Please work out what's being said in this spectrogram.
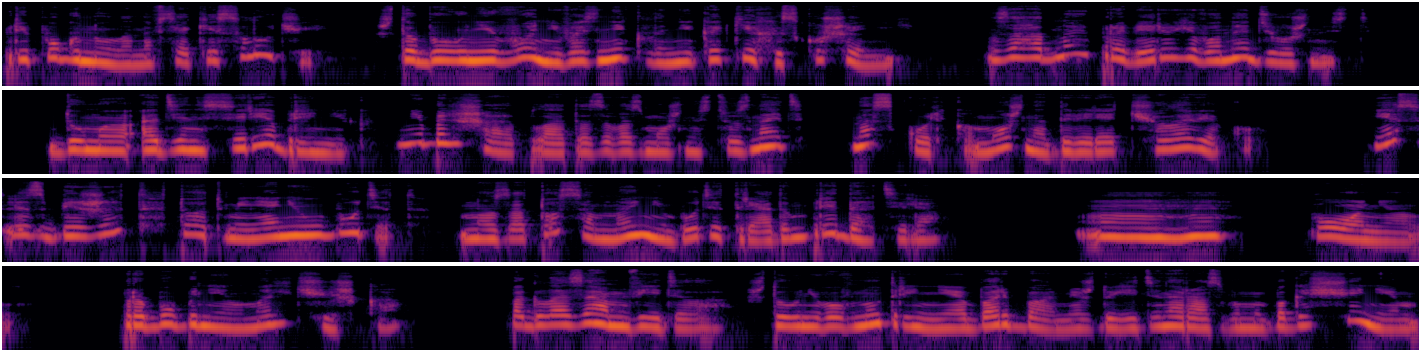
Припугнула на всякий случай, чтобы у него не возникло никаких искушений. Заодно и проверю его надежность. Думаю, один серебряник — небольшая плата за возможность узнать, насколько можно доверять человеку. Если сбежит, то от меня не убудет, но зато со мной не будет рядом предателя. «Угу, понял», — пробубнил мальчишка. По глазам видела, что у него внутренняя борьба между единоразовым обогащением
